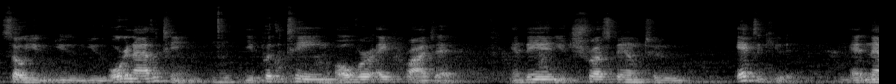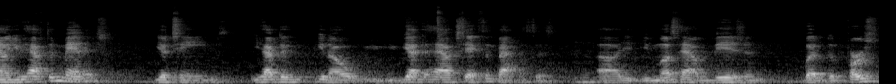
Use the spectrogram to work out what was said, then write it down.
So you you you organize a team, you put the team over a project, and then you trust them to execute it. And now you have to manage your teams. You have to you know you got to have checks and balances. Uh, you, you must have vision. But the first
